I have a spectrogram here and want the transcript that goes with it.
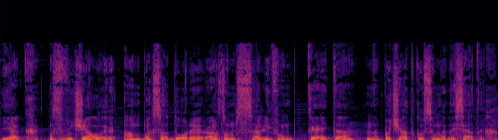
як звучали амбасадори разом з Саліфом Кейта на початку 70-х.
